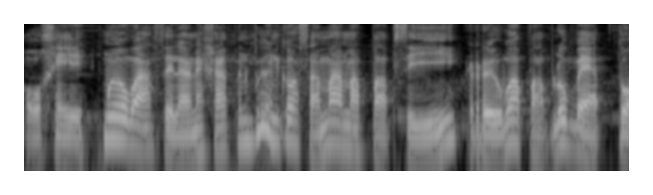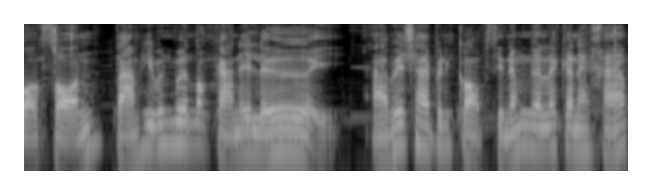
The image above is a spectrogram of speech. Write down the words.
โอเค เมื่อวางเสร็จแล้วนะครับ เพื่อนๆ ก็สามารถมาปรับสี หรือว่าปรับรูปแบบตัวอักษรตามที่เพื่อนๆ ต้องการได้เลยอ่าเพศชายเป็นกรอบสีน้ำเงินแล้วกันนะครับ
